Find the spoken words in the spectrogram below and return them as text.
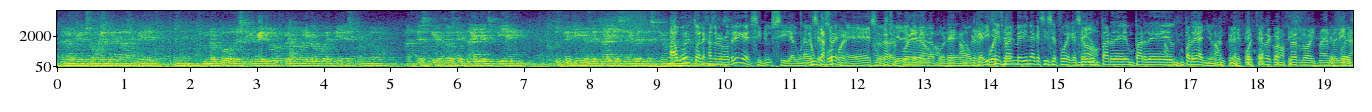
hacer lo que he hecho hoy, la verdad que eh, no puedo describirlo, pero lo único que puedo decir es cuando haces ciertos detalles bien pequeños detalles hay veces que... Ha vuelto Alejandro Rodríguez, si, si alguna vez se, fue. Eso sabía yo que le iba a poner. Aunque, dice Ismael Medina que sí se fue, que se ha ido un par de un par de un par de años. Aunque le cueste reconocerlo a Ismael Medina.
